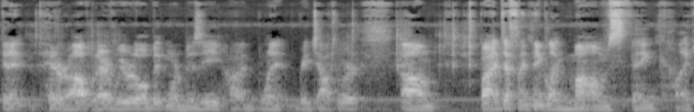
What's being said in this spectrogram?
didn't hit her up, whatever. We were a little bit more busy. I wouldn't reach out to her. Um, but I definitely think like moms think like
